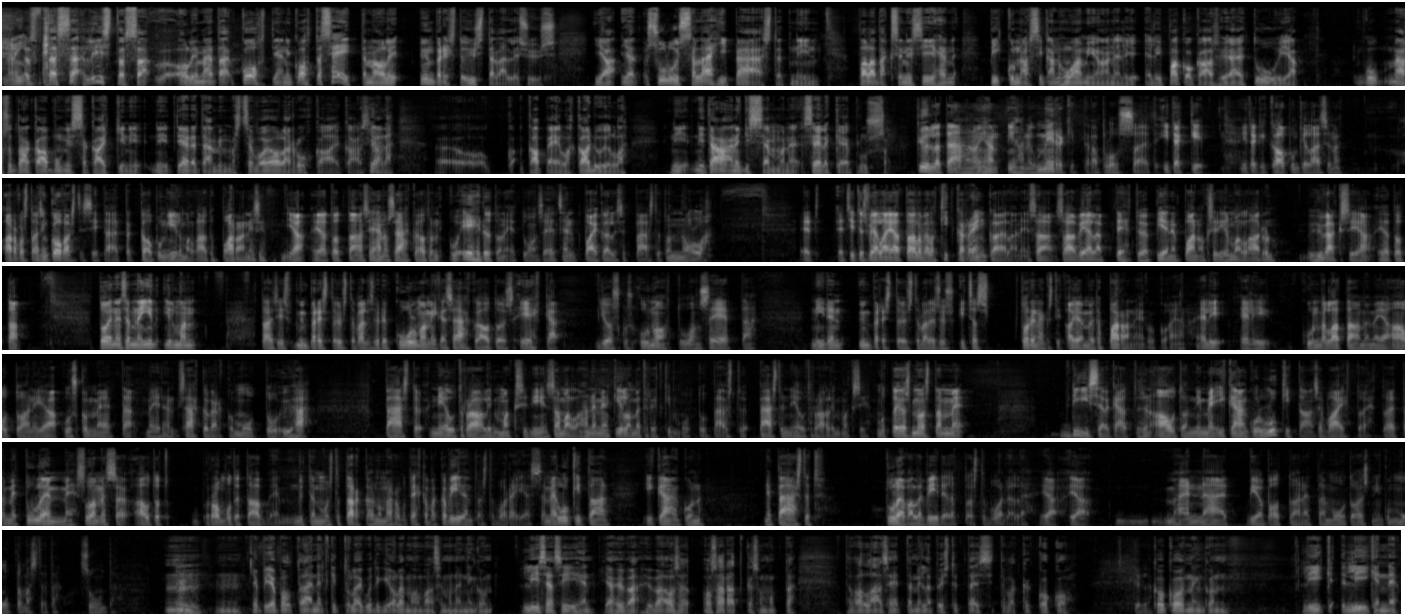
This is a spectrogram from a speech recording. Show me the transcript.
no niin. jos tässä listassa oli näitä kohtia, niin kohta seitsemän oli ympäristöystävällisyys ja, ja suluissa lähipäästöt, niin palatakseni siihen pikkunassikan huomioon, eli, eli pakokaasuja ei tuu ja kun me asutaan kaupungissa kaikki, niin, niin tiedetään, millaista se voi olla ruuhka-aikaa siellä Joo. kapeilla kaduilla, niin, niin tämä on ainakin semmoinen selkeä plussa. Kyllä, tämähän on ihan, ihan niin merkittävä plussa. Itekin kaupunkilaisena arvostaisin kovasti sitä, että kaupungin ilmanlaatu paranisi. Ja, ja tota, sehän on sähköauton niin ehdoton etu on se, että sen paikalliset päästöt on nolla. Et, et sitten jos vielä ajaa talvella kitkarenkailla, niin saa, saa vielä tehtyä pienen panoksen ilmanlaadun hyväksi. Ja, ja tota, Toinen semmoinen ilman, tai siis ympäristöystävällisyyden kulma, mikä sähköautoissa ehkä joskus unohtuu, on se, että niiden ympäristöystävällisyys itse asiassa todennäköisesti ajan myötä paranee koko ajan. Eli, eli kun me lataamme meidän autoa niin ja uskomme, että meidän sähköverkko muuttuu yhä päästöneutraalimmaksi, niin samallahan ne meidän kilometritkin muuttuu päästö, päästöneutraalimmaksi. Mutta jos me ostamme dieselkäyttöisen auton, niin me ikään kuin lukitaan se vaihtoehto, että me tulemme, Suomessa autot romutetaan, nyt en muista tarkkaan numeroa, mutta ehkä vaikka 15 vuoden iässä, me lukitaan ikään kuin ne päästöt tulevalle 15 vuodelle, ja, ja mä en näe, että biopolttoaine tai muut olisi niin kuin muuttamassa tätä suuntaa. Mm, mm. Mm. Ja biopolttoaineetkin tulee kuitenkin olemaan vaan semmoinen niin lisä siihen ja hyvä, hyvä osa, osaratkaisu, mutta tavallaan se, että millä pystyttäisiin sitten vaikka koko Kyllä. koko niin kuin, liike, liikenne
